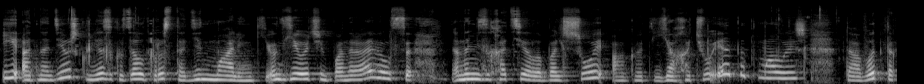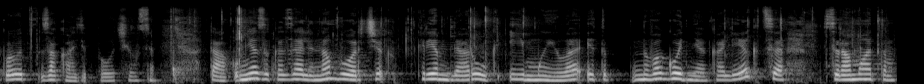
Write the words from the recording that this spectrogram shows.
И одна девушка мне заказала просто один маленький он ей очень понравился. Она не захотела большой а говорит я хочу этот малыш да вот такой вот заказик получился. Так у меня заказали наборчик крем для рук и мыло это новогодняя коллекция с ароматом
